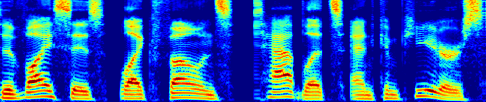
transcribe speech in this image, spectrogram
Devices, like phones, tablets, and computers,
